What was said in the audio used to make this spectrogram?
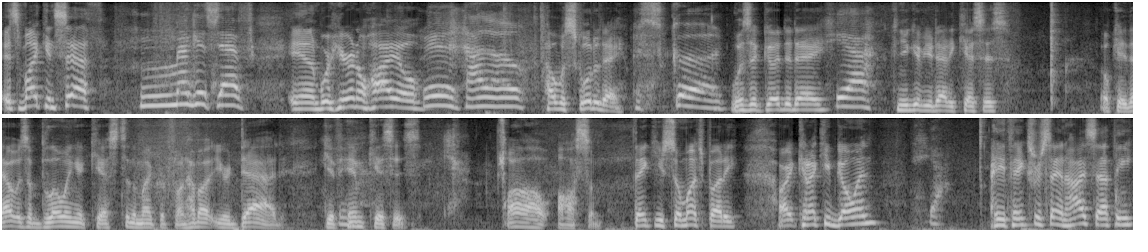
it's Mike and Seth. Mike and Seth. And we're here in Ohio. Hello. How was school today? It's good. Was it good today? Yeah. Can you give your daddy kisses? Okay, that was a blowing a kiss to the microphone. How about your dad? Give him kisses. Yeah. Oh, awesome. Thank you so much, buddy. All right, can I keep going? Yeah. Hey, thanks for saying hi, Sethy.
